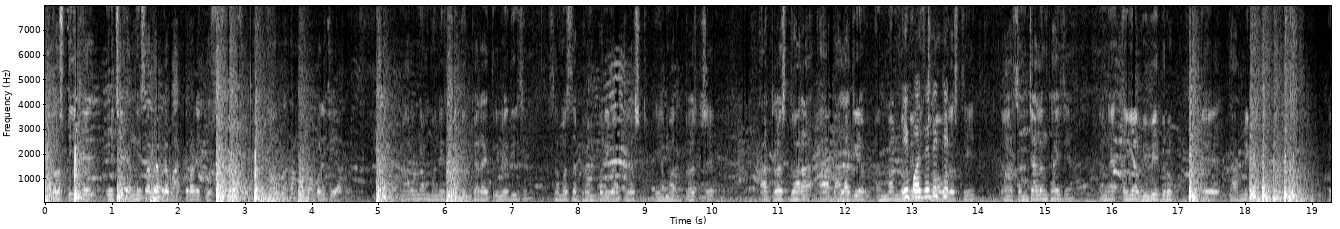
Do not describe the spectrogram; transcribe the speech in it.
ટ્રસ્ટી જે એ છે, એમની સાથે આપણે વાત કરવાની કોશિશ કરીશું. સૌપ્રથમ આપણો પરિચય આપો. મારું નામ મનીષભાઈ દિનકરાય ત્રિવેદી છે. સમસ્ત બ્રહ્મ પરિવાર ટ્રસ્ટ એ અમારું ટ્રસ્ટ છે. આ ટ્રસ્ટ દ્વારા આ બાલાજી હનુમાન મંદિર છ વર્ષથી સંચાલન થાય છે અને અહીંયા વિવિધ રૂપ જે ધાર્મિક તે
